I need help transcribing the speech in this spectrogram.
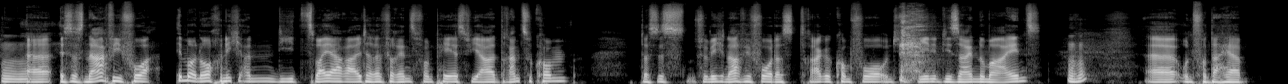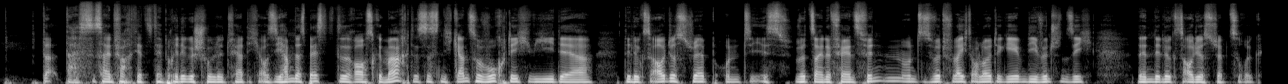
Mhm. Äh, ist es nach wie vor immer noch nicht an die zwei Jahre alte Referenz von PSVR dran zu kommen. Das ist für mich nach wie vor das Tragekomfort und Hygienedesign Nummer eins. Mhm. Äh, und von daher da, das ist einfach jetzt der Brille geschuldet, fertig aus. Sie haben das Beste daraus gemacht. Es ist nicht ganz so wuchtig wie der Deluxe Audio Strap und es wird seine Fans finden und es wird vielleicht auch Leute geben, die wünschen sich einen Deluxe Audio Strap zurück.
